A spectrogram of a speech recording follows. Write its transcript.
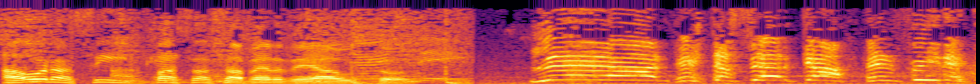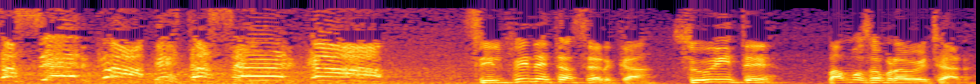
Ahora sí vas a saber de autos. Si el fin está cerca, subite. Vamos a aprovechar.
